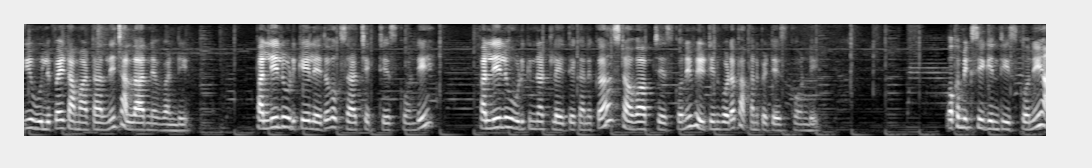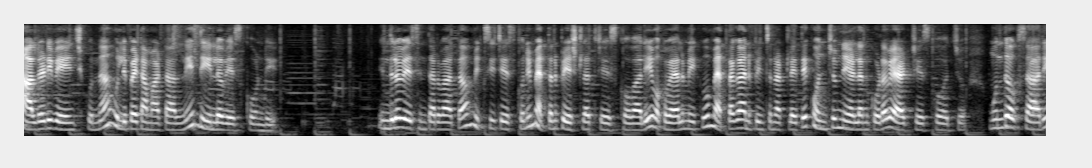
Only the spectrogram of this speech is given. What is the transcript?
ఈ ఉల్లిపాయ టమాటాలని చల్లారనివ్వండి. పల్లీలు ఉడికే లేదో ఒకసారి చెక్ చేసుకోండి. పల్లీలు ఉడికినట్లయితే కనుక స్టవ్ ఆఫ్ చేసుకొని వీటిని కూడా పక్కన పెట్టేసుకోండి. ఒక మిక్సీ గిన్నె తీసుకొని ఆల్రెడీ వేయించుకున్న ఉల్లిపాయ టమాటాలని దీనిలో వేసుకోండి. ఇందులో వేసిన తర్వాత మిక్సీ చేసుకొని మెత్తని పేస్ట్లా చేసుకోవాలి. ఒకవేళ మీకు మెత్తగా అనిపించినట్లయితే కొంచెం నీళ్ళను కూడా యాడ్ చేసుకోవచ్చు. ముందు ఒకసారి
